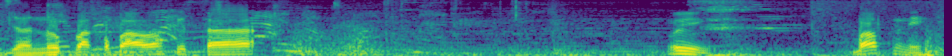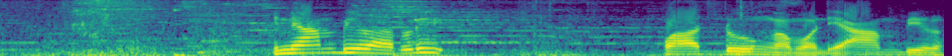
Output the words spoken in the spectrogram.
Jangan lupa ke bawah kita. wih buff nih. Ini ambil Harley. Waduh nggak mau diambil.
